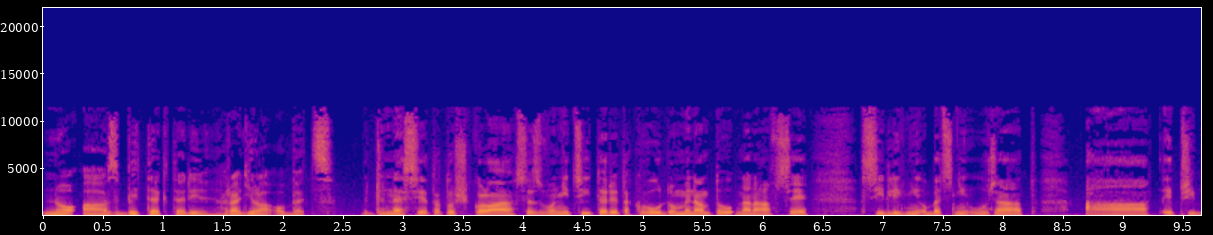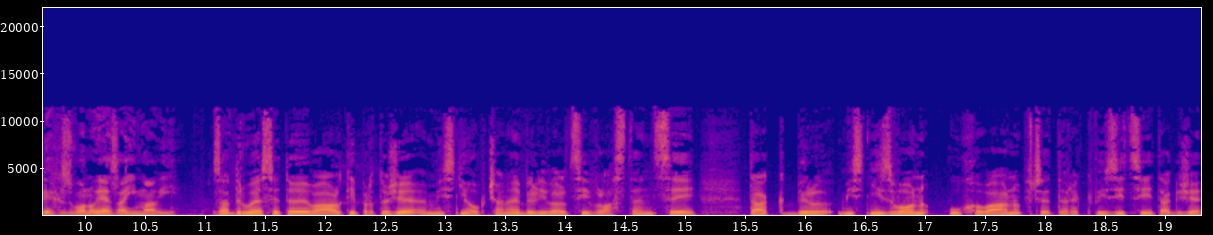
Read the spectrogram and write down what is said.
no a zbytek tedy hradila obec. Dnes je tato škola se zvonicí tedy takovou dominantou na návsi, sídlí v ní obecní úřad a i příběh zvonu je zajímavý. Za druhé světové války, protože místní občané byli velcí vlastenci, tak byl místní zvon uchován před rekvizicí, takže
